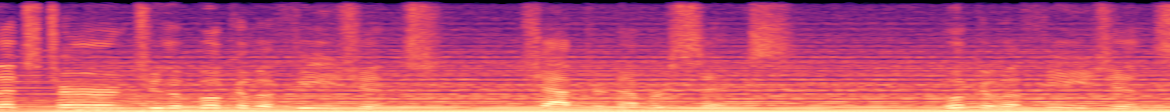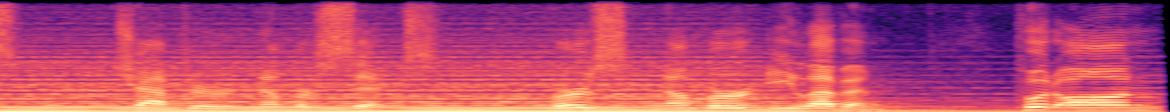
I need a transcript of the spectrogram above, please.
Let's turn to the book of Ephesians, chapter number 6. Book of Ephesians, chapter number 6, verse number 11. Put on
